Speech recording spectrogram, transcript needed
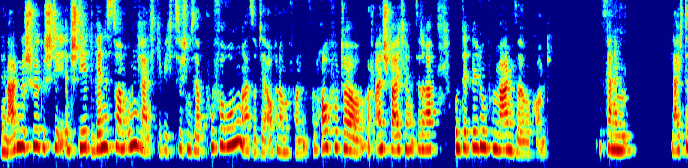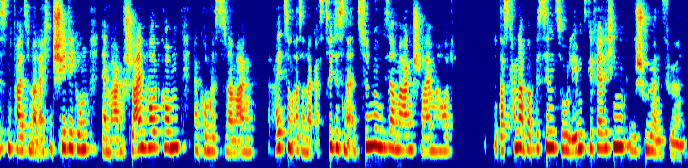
Ein Magengeschwür entsteht, wenn es zu einem Ungleichgewicht zwischen dieser Pufferung, also der Aufnahme von, von Raufutter, Einspeichelung etc. und der Bildung von Magensäure kommt. Es kann im leichtesten Fall zu einer leichten Schädigung der Magenschleimhaut kommen. Dann kommt es zu einer Magenreizung, also einer Gastritis, einer Entzündung dieser Magenschleimhaut. Das kann aber bis hin zu lebensgefährlichen Geschwüren führen.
